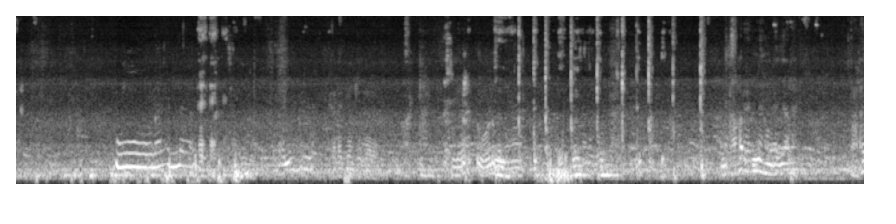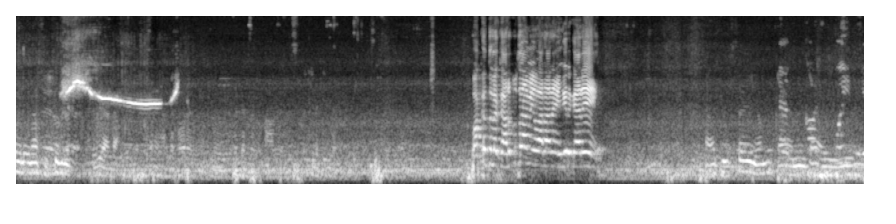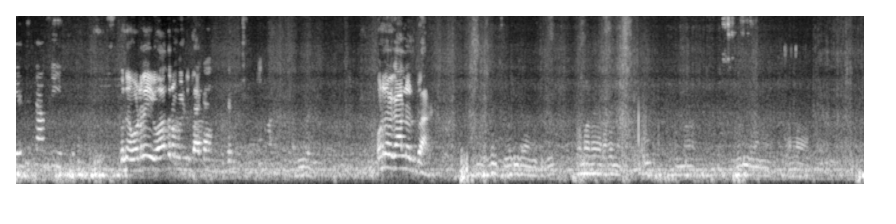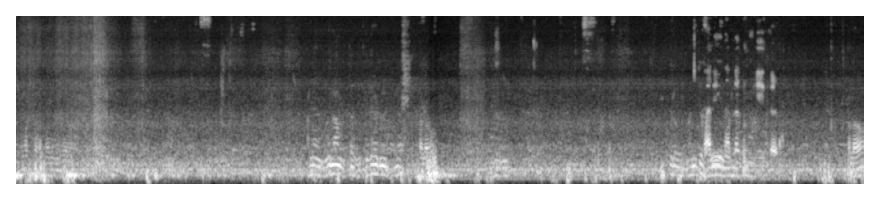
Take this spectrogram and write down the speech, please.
படகுலாம் இது வேண்டாம் அந்த கவர் பக்கத்துல கருப்புசாமி வராரு எங்க இருக்காரு? கொஞ்சம் உடனே யோசனை பண்ணிட்டு கேட்க உடனே கால் வந்துட்டு வாங்க. கனி நல்லது இல்லடா ஹலோ?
